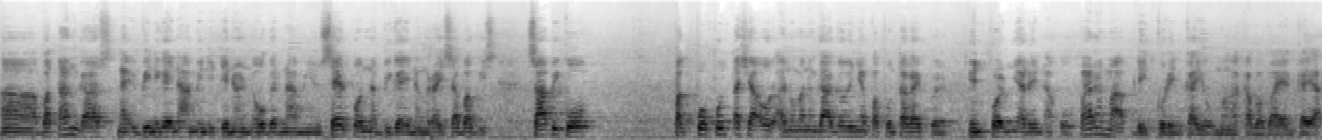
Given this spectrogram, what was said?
ah, Batangas, na ibinigay namin, itinurn over namin yung cellphone na bigay ng Rise Above is, sabi ko, pag pupunta siya or ano man ang gagawin niya papunta kay Per, inform niya rin ako para ma-update ko rin kayo mga kababayan. Kaya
